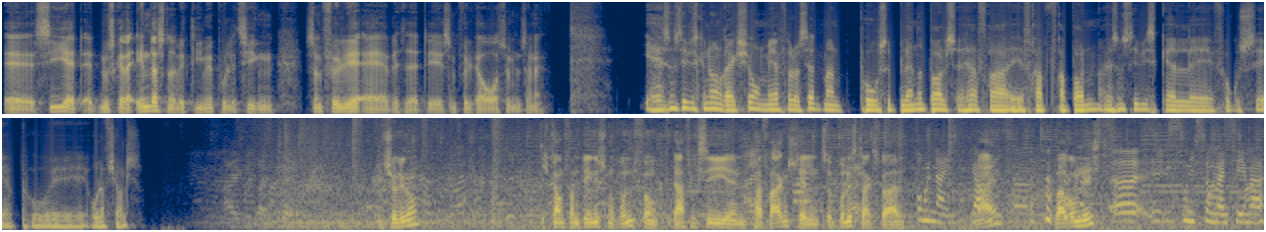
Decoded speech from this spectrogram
øh, sige, at, at nu skal der ændres noget ved klimapolitikken, som følge af, hvad hedder det, som følge af oversvømmelserne. Ja, jeg synes lige, vi skal nå en reaktion mere, for du har sendt mig en pose blandet bolsje her fra, øh, fra, fra Bonn, og jeg synes lige, vi skal øh, fokusere på øh, Olaf Scholz. Entschuldigung? Ich komme vom dänischen Rundfunk. Darf ich Sie ein paar Fragen stellen zur Bundestagswahl? Oh nein, gar Nein? nicht. Warum nicht? äh, ist nicht so mein Thema.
